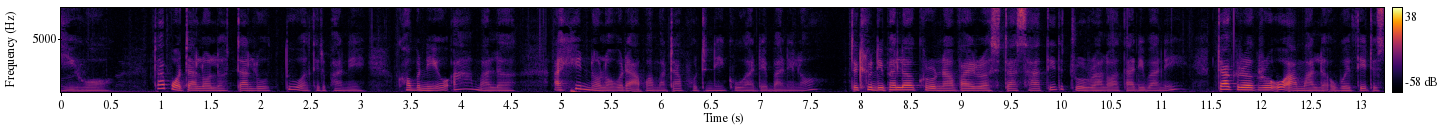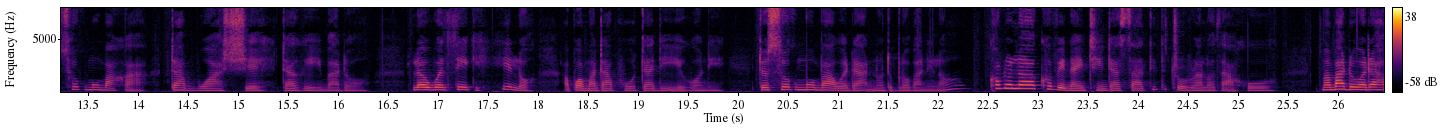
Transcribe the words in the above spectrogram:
ယီဟောတပေါ်တလောလတလို့သူ့အတိတဖာနေ company အိုအားမလအဟိနော်လောဝဒအပေါ်မှာတဖို့တနည်းကိုရတယ်ပါနေလောတခုဒီဖလကိုရိုနာဗိုင်းရပ်စ်တဆာတိတထရလောတာဒီပါနေတဂရဂရအိုအမလအဝဲတိတဆုကမဘခတဘွားရှေတဂီပါတော့ လောဝဲတိဟီလောအပေါ်မှာတဖို့တတ်ဒီရောနေတဆုကမဘဝဒနော်တဘလပါနေလောခေါပလလာကိုဗစ် -19 တဆာတိတထရလောတာဟိုမမဒဝဒဟ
